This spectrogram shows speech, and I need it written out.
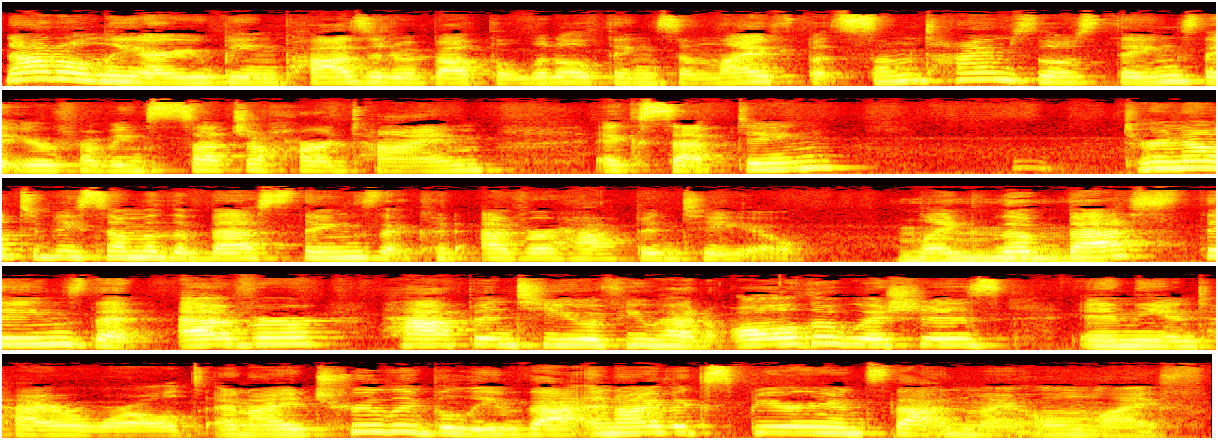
not only are you being positive about the little things in life, but sometimes those things that you're having such a hard time accepting turn out to be some of the best things that could ever happen to you. Like mm. the best things that ever happened to you if you had all the wishes in the entire world. And I truly believe that. And I've experienced that in my own life.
